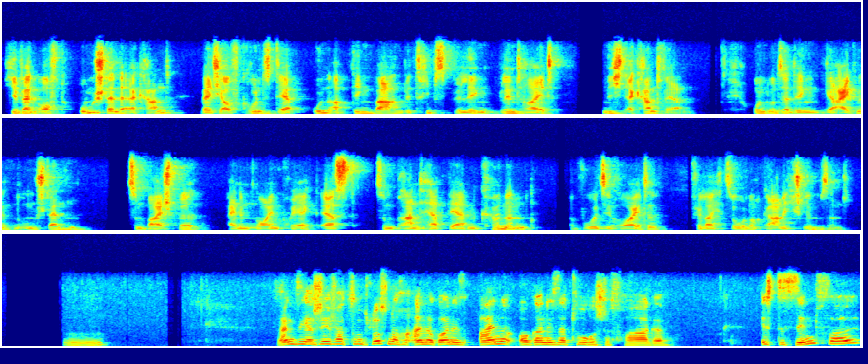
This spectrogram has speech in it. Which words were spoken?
Hier werden oft Umstände erkannt, welche aufgrund der unabdingbaren Betriebsblindheit nicht erkannt werden und unter den geeigneten Umständen, zum Beispiel einem neuen Projekt, erst zum Brandherd werden können, obwohl sie heute vielleicht so noch gar nicht schlimm sind. Mhm. Sagen Sie, Herr Schäfer, zum Schluss noch eine, eine organisatorische Frage. Ist es sinnvoll,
